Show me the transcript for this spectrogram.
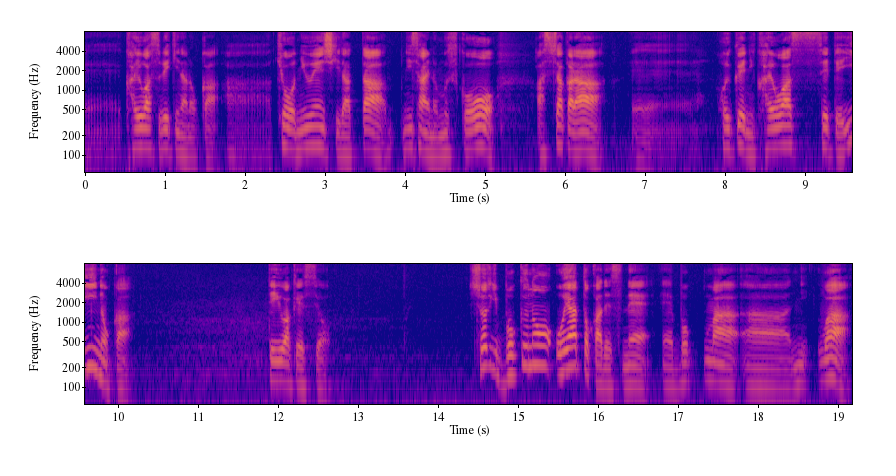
えー、通わすべきなのかあ今日入園式だった2歳の息子を明日から、えー、保育園に通わせていいのかっていうわけですよ。正直僕の親とかですね、えー、僕まあには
